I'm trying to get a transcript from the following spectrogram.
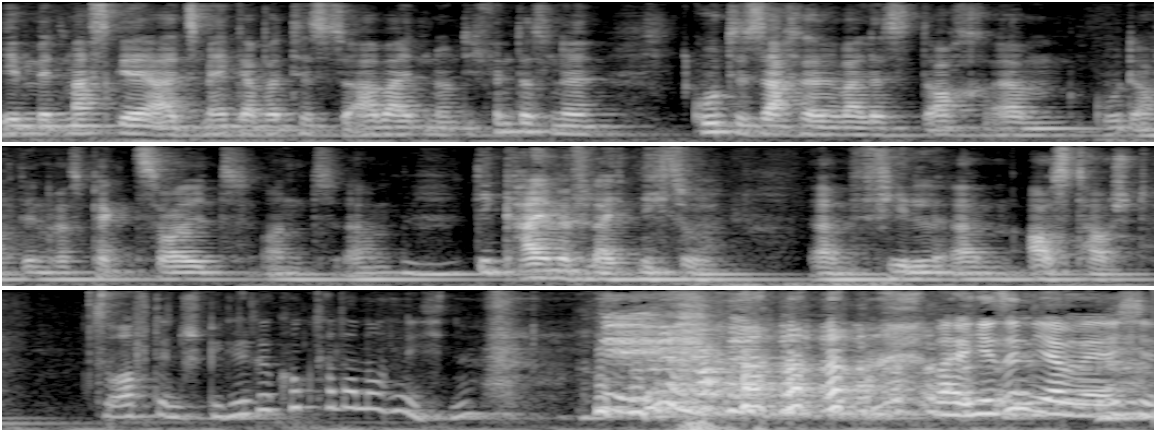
eben mit Maske als Make-up-Artist zu arbeiten. Und ich finde das eine gute Sache, weil es doch ähm, gut auch den Respekt zollt und ähm, mhm. die Keime vielleicht nicht so ähm, viel ähm, austauscht. So oft in den Spiegel geguckt hat er noch nicht, ne? Nee. Weil hier sind ja welche.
